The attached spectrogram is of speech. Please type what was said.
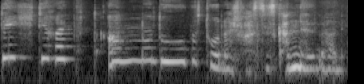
dich direkt an und du bist tot. Nein, Spaß, das kann der gar nicht.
